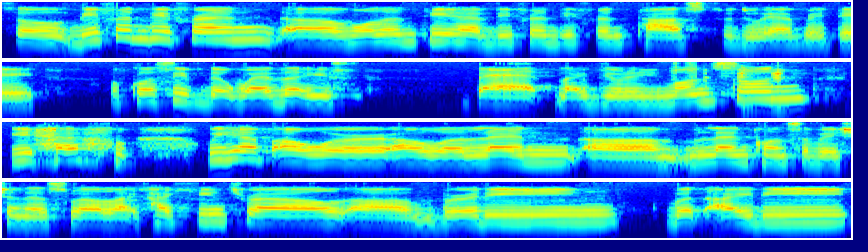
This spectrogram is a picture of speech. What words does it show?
so different different uh, volunteer have different different tasks to do every day. Of course, if the weather is bad, like during monsoon, we have we have our our land um, land conservation as well, like hiking trail, um, birding, bird ID,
